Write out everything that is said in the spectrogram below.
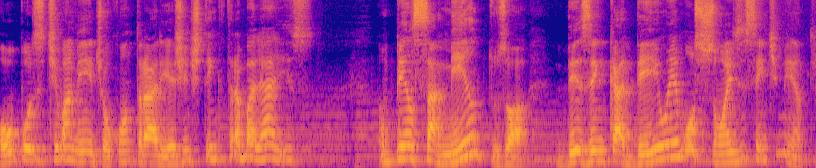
ou positivamente, ao contrário. E a gente tem que trabalhar isso. Então, pensamentos ó, desencadeiam emoções e sentimentos.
